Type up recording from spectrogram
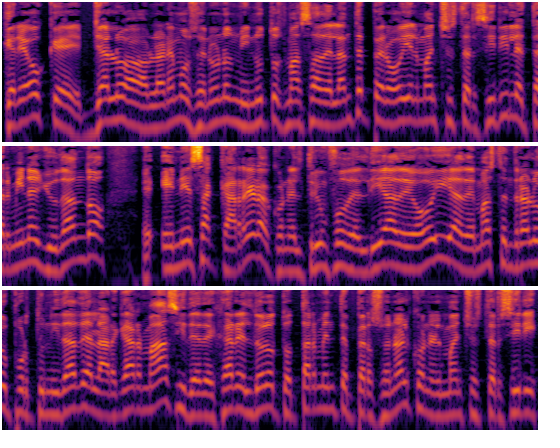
creo que ya lo hablaremos en unos minutos más adelante, pero hoy el Manchester City le termina ayudando eh, en esa carrera con el triunfo del día de hoy. Además tendrá la oportunidad de alargar más y de dejar el duelo totalmente personal con el Manchester City.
